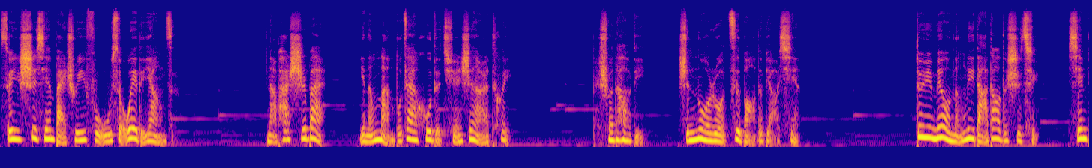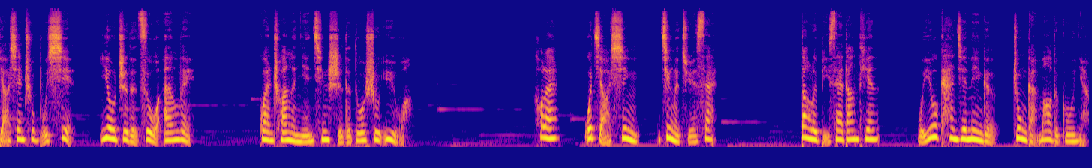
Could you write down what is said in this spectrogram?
所以事先摆出一副无所谓的样子。哪怕失败，也能满不在乎的全身而退。说到底，是懦弱自保的表现。对于没有能力达到的事情，先表现出不屑、幼稚的自我安慰，贯穿了年轻时的多数欲望。后来，我侥幸进了决赛。到了比赛当天，我又看见那个重感冒的姑娘，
